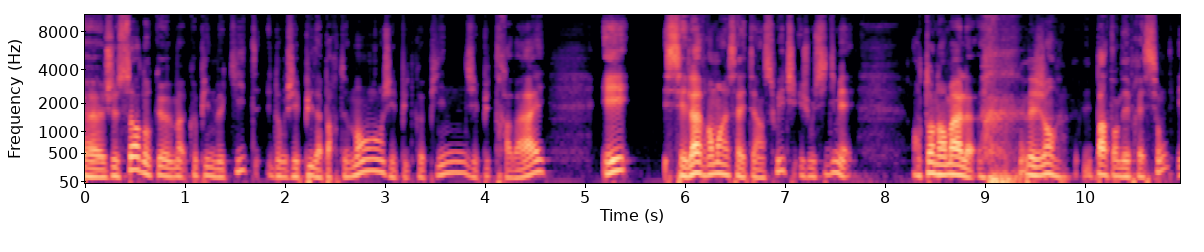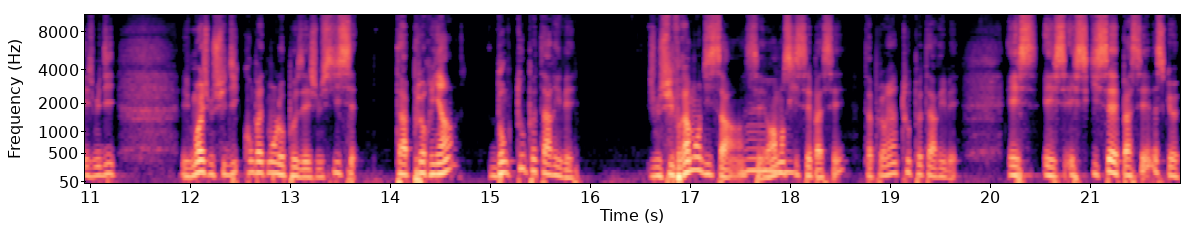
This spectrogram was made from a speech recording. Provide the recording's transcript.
Euh, je sors, donc euh, ma copine me quitte, donc j'ai plus d'appartement, j'ai plus de copine, j'ai plus de travail. Et c'est là vraiment, ça a été un switch. Et je me suis dit, mais en temps normal, les gens ils partent en dépression. Et je me dis, et moi je me suis dit complètement l'opposé. Je me suis dit, t'as plus rien, donc tout peut t'arriver. Je me suis vraiment dit ça, hein. c'est mmh. vraiment ce qui s'est passé. T'as plus rien, tout peut t'arriver. Et, et, ce qui s'est passé, parce que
